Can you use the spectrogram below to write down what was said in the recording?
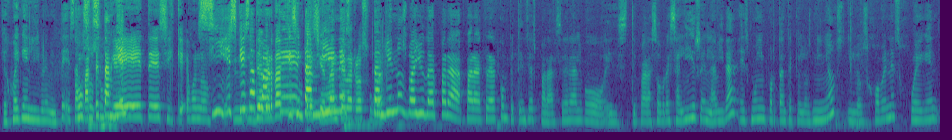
que jueguen libremente. Esa Con parte sus también. juguetes y que, bueno, Sí, es que esa de parte verdad que es impresionante es- verlos jugar. También nos va a ayudar para, para crear competencias, para hacer algo, este, para sobresalir en la vida. Es muy importante que los niños y los jóvenes jueguen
